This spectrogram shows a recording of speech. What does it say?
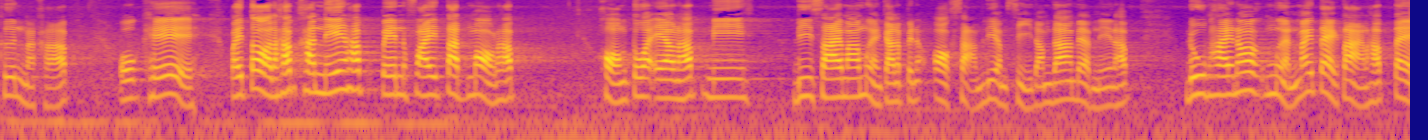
ขึ้นนะครับ โอเค ไปต่อนะครับคันนี้นครับเป็นไฟตัดหมอกนะครับ ของตัว L นะครับ มีดีไซน์มาเหมือนกันเป็นออกสามเหลี่ยมสีดำด้านแบบนี้นะครับ ดูภายนอกเหมือนไม่แตกต่างนะครับ แต่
